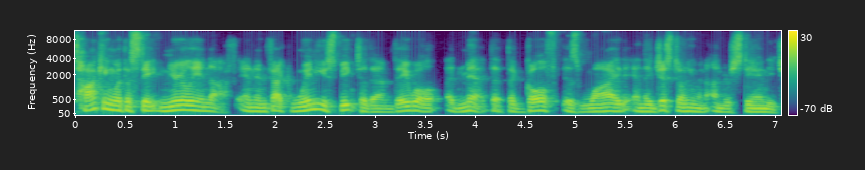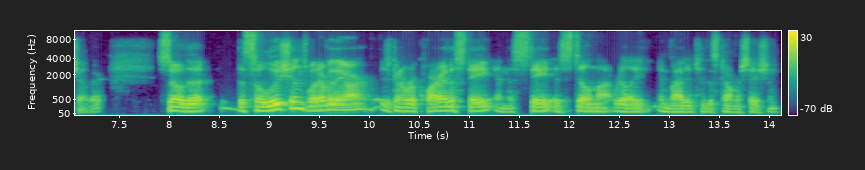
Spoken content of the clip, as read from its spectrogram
talking with the state nearly enough. And in fact, when you speak to them, they will admit that the gulf is wide and they just don't even understand each other. So the the solutions, whatever they are, is going to require the state, and the state is still not really invited to this conversation.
